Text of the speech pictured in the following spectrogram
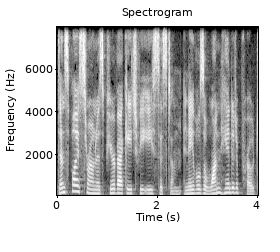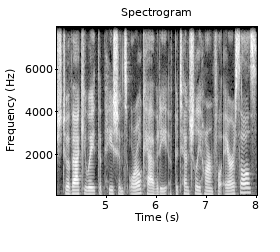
Dentsply Sirona's PureVac HVE system enables a one handed approach to evacuate the patient's oral cavity of potentially harmful aerosols,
